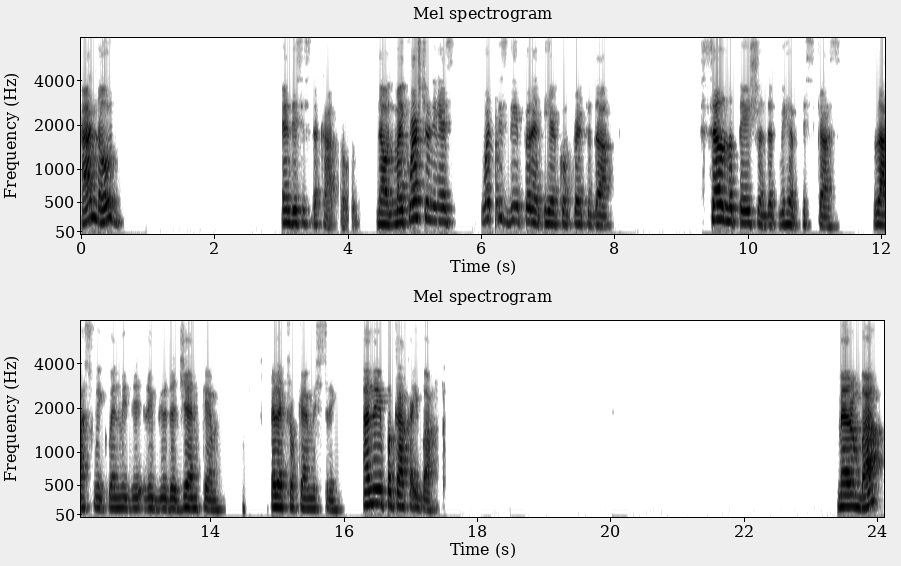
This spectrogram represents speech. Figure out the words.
anode. And this is the cathode. Now, my question is, what is different here compared to the cell notation that we have discussed last week when we reviewed the Gen Chem electrochemistry? Ano yung pagkakaiba? Meron ba?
